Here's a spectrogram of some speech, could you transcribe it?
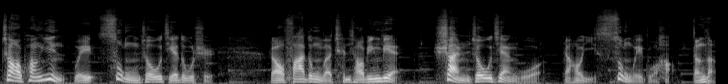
赵匡胤为宋州节度使，然后发动了陈桥兵变，善州建国，然后以宋为国号等等。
